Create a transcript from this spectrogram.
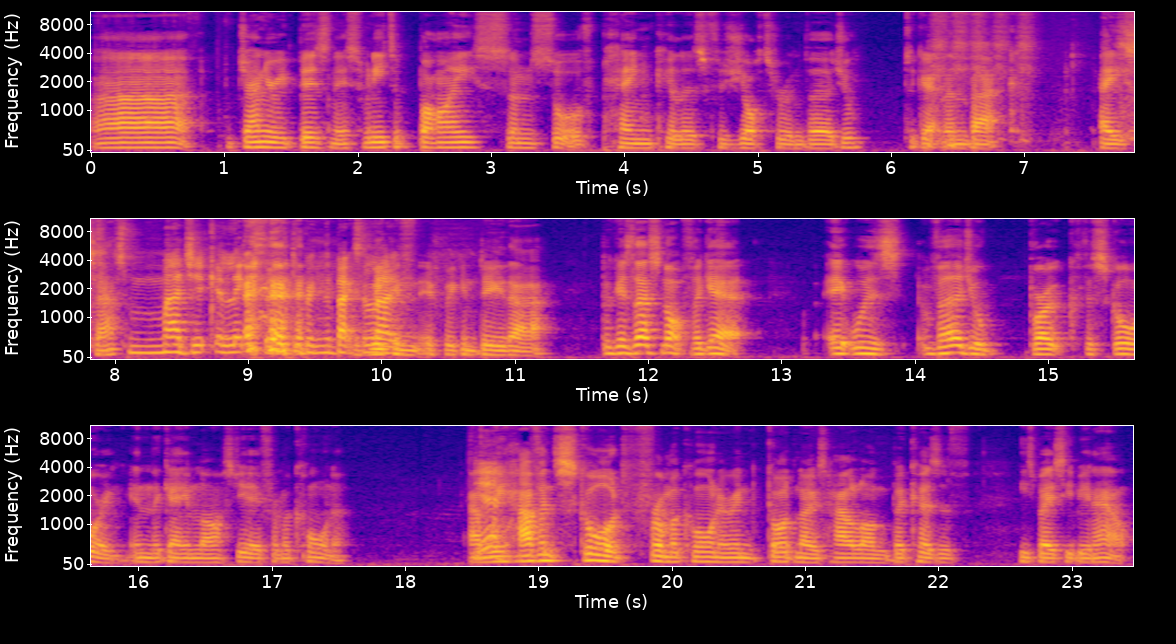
uh, January business. We need to buy some sort of painkillers for Jota and Virgil to get them back ASAP. It's magic elixir to bring them back to life. can, if we can do that, because let's not forget, it was Virgil broke the scoring in the game last year from a corner, and we haven't scored from a corner in God knows how long because of he's basically been out.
